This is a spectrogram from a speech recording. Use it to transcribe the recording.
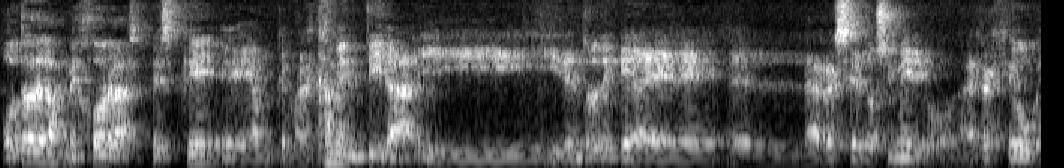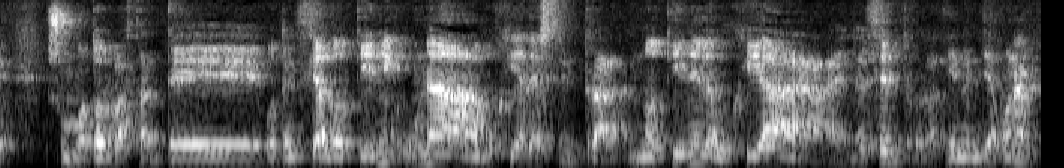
Otra de las mejoras es que, eh, aunque parezca mentira y, y dentro de que eh, el, la RS2,5 o la RGV es un motor bastante potenciado, tiene una bujía descentrada, no tiene la bujía en el centro, la tiene en diagonal.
